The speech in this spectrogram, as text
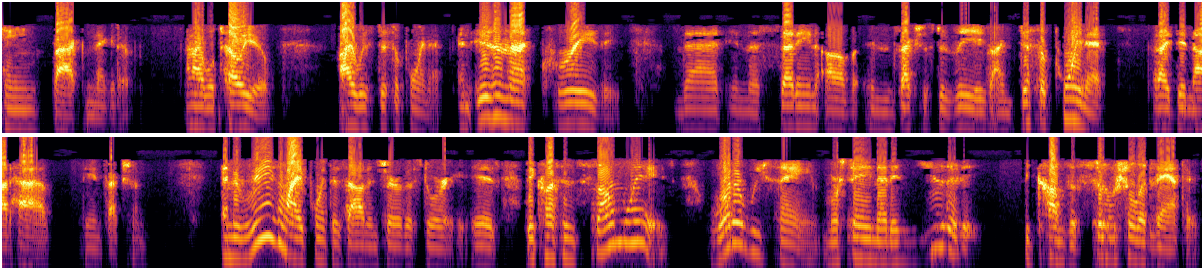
came back negative. And I will tell you, I was disappointed. And isn't that crazy that in the setting of infectious disease, I'm disappointed that I did not have the infection? And the reason why I point this out and share the story is because in some ways, what are we saying? We're saying that immunity becomes a social advantage,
